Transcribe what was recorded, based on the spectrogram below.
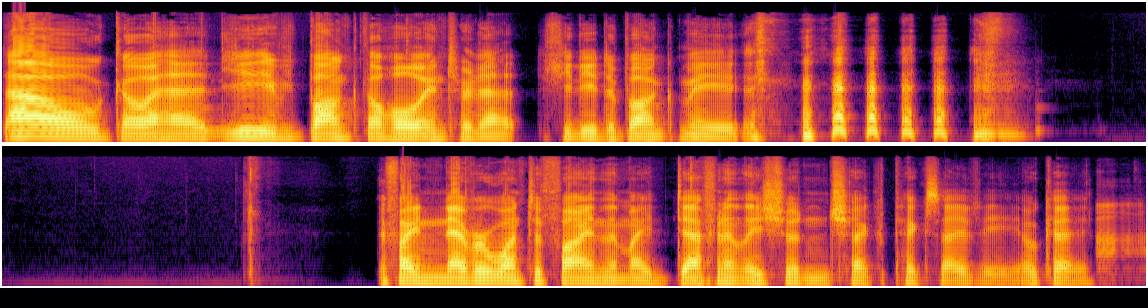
Oh, go ahead. You bonk the whole internet if you need to bonk me. if I never want to find them, I definitely shouldn't check Pixiv. Okay. Ah,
